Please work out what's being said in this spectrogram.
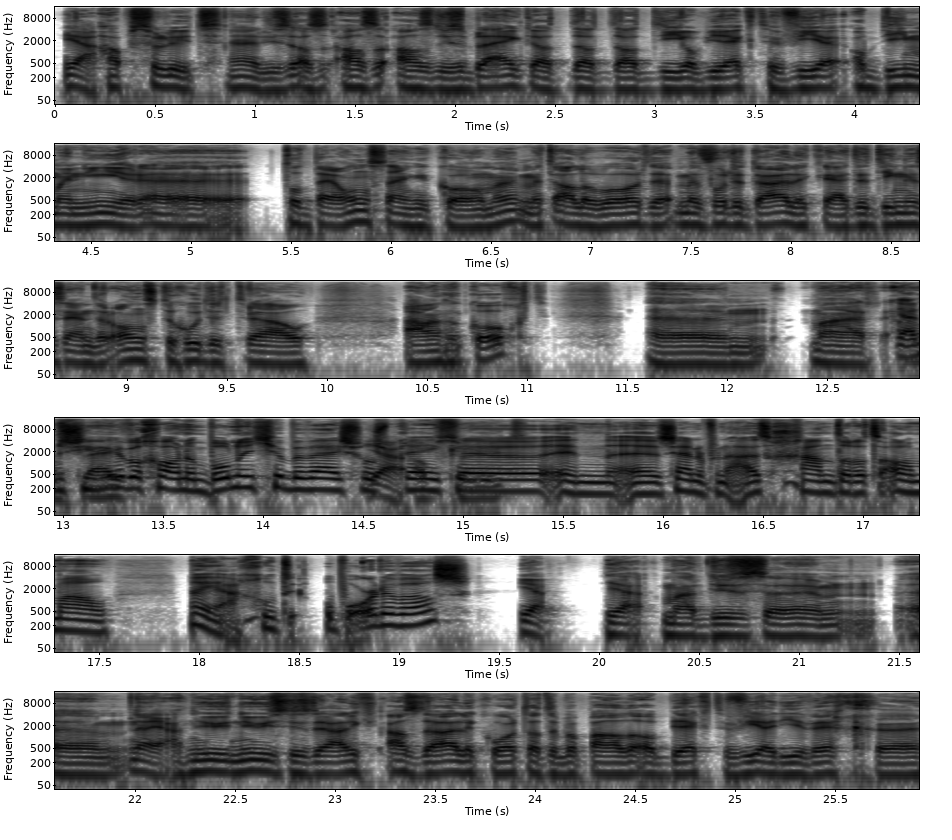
Ja, absoluut. dus als, als, als dus blijkt dat, dat, dat die objecten via, op die manier uh, tot bij ons zijn gekomen, met alle woorden, met voor de duidelijkheid, de dingen zijn door ons te goede trouw aangekocht. Um, maar ja, dus jullie hebben gewoon een bonnetje bij wijze van ja, spreken absoluut. en uh, zijn ervan uitgegaan dat het allemaal nou ja, goed op orde was. Ja, ja, maar dus um, um, nou ja, nu, nu is het duidelijk, als duidelijk wordt dat er bepaalde objecten via die weg uh, uh,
